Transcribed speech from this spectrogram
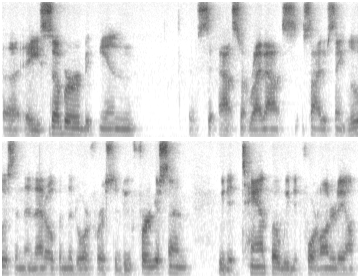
uh, a suburb in outside, right outside of St. Louis, and then that opened the door for us to do Ferguson. We did Tampa, we did Fort Lauderdale,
